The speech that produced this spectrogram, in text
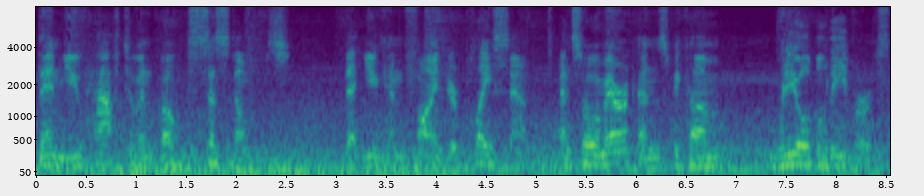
then you have to invoke systems that you can find your place in. And so Americans become real believers.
